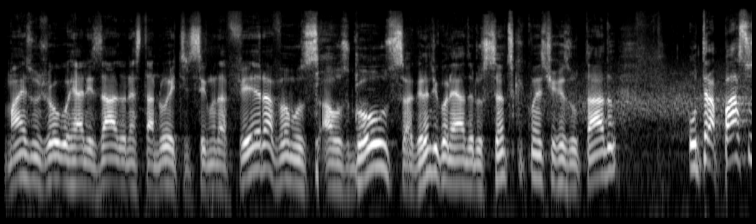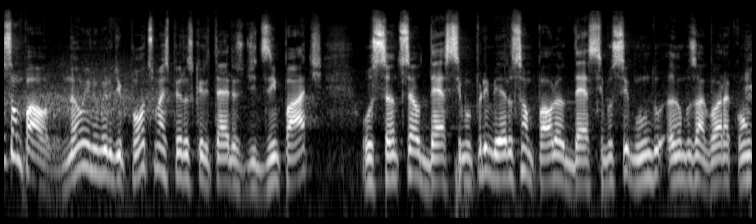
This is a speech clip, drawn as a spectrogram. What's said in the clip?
Mais um jogo realizado nesta noite de segunda-feira. Vamos aos gols. A grande goleada do Santos, que com este resultado ultrapassa o São Paulo. Não em número de pontos, mas pelos critérios de desempate. O Santos é o 11, o São Paulo é o 12, ambos agora com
